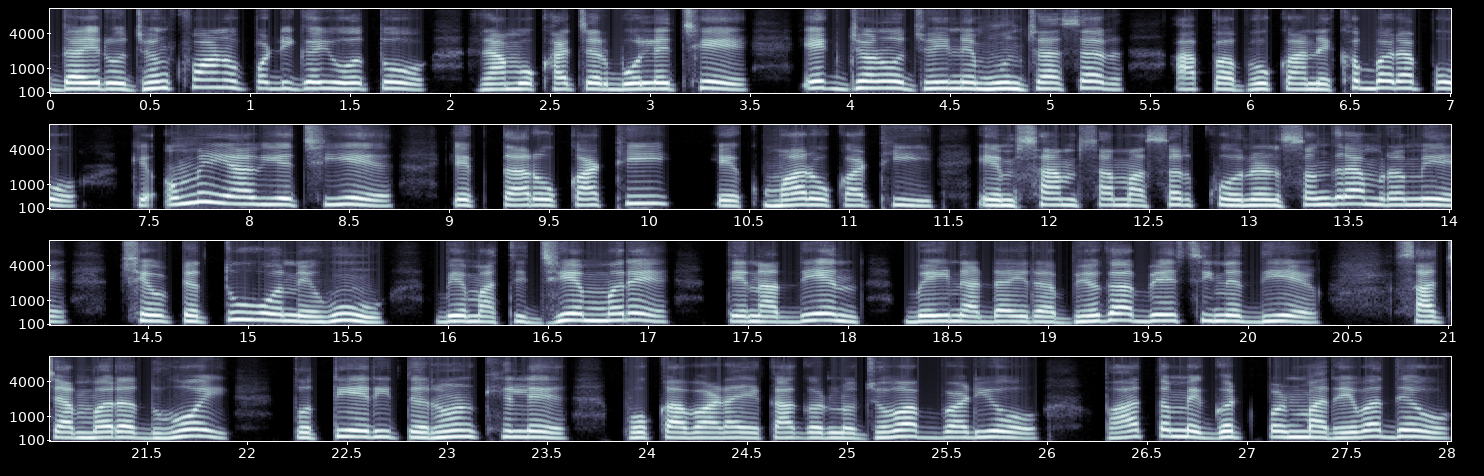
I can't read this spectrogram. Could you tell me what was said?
દાયરો ઝંખવાણો પડી ગયો હતો. રામો ખાચર બોલે છે, એક જણો જઈને મુંજાસર આપા ભોકાને ખબર આપો કે અમે આવીએ છીએ. એક તારો કાઠી, એક મારો કાઠી. એમ સામસામા સરખો રણ સંગ્રામ રમે. છેવટે તું અને હું બેમાંથી જે મરે તેના દેન બેયના ડાયરા ભેગા બેસીને દે. સાચા મરદ હોય તો તે રીતે રણ ખેલે. ભોકાવાળાએ કાગળનો જવાબ વાળ્યો, ભા, તમે ગટપણમાં રહેવા દેવો.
